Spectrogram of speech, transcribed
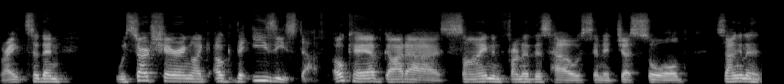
Right. So then we start sharing like oh, the easy stuff. Okay, I've got a sign in front of this house and it just sold. So I'm gonna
